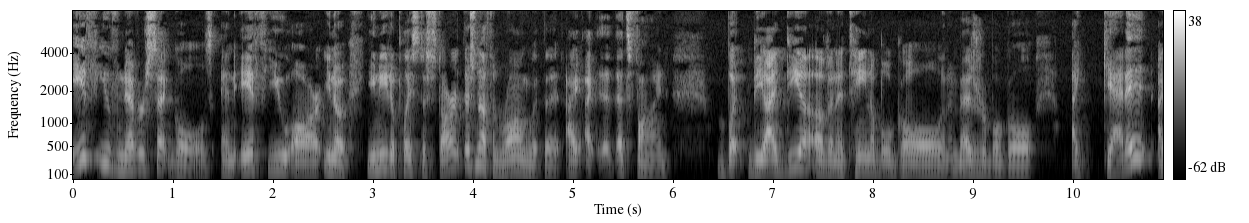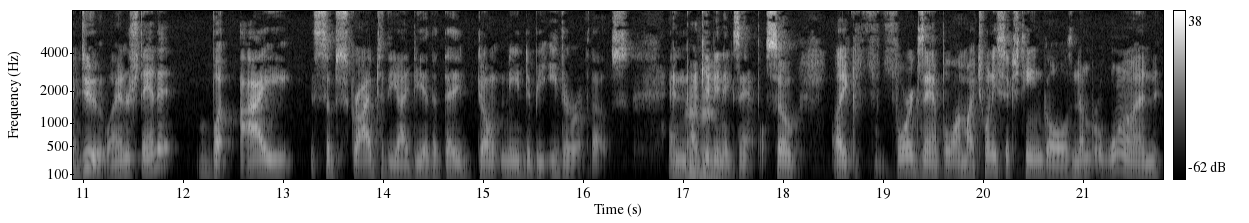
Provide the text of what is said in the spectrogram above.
if you've never set goals and if you are, you know, you need a place to start. There's nothing wrong with it. I, I that's fine. But the idea of an attainable goal and a measurable goal, I get it. I do. I understand it but I subscribe to the idea that they don't need to be either of those. And mm-hmm. I'll give you an mm-hmm. example. So, like, f- for example, on my 2016 goals, number one,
